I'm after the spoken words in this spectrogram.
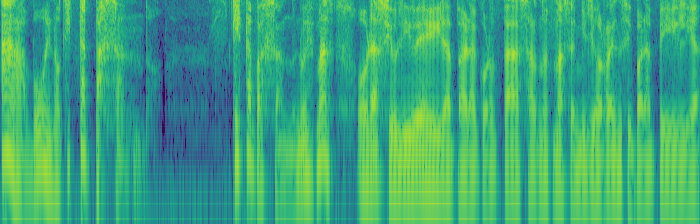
ah, bueno, ¿qué está pasando? ¿Qué está pasando? No es más Horacio Oliveira para Cortázar, no es más Emilio Renzi para Piglia,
